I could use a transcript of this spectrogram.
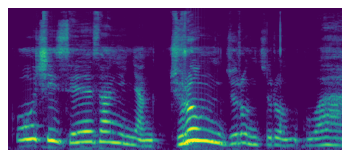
꽃이 세상에 그냥 주렁주렁주렁 와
